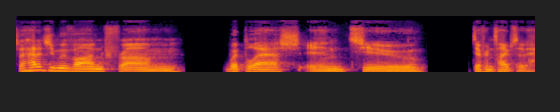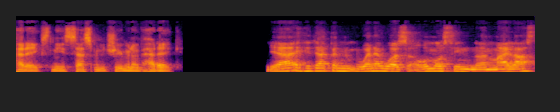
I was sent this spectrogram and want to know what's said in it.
So how did you move on from whiplash into different types of headaches and the assessment and treatment of headache? Yeah, it happened when I was almost in uh, my last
